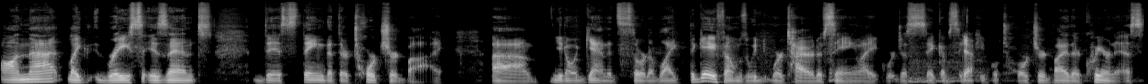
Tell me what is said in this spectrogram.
on that. Like race isn't this thing that they're tortured by. Um, you know, again, it's sort of like the gay films we, we're tired of seeing. Like, we're just sick of seeing yeah. people tortured by their queerness.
